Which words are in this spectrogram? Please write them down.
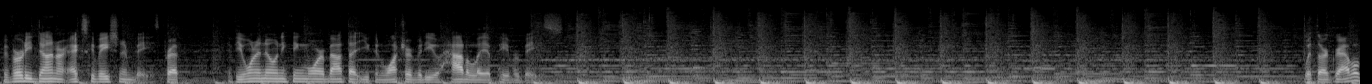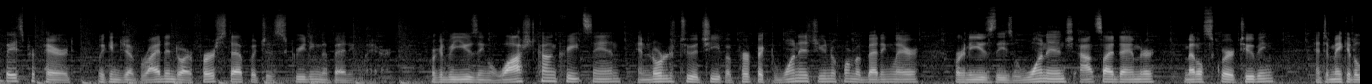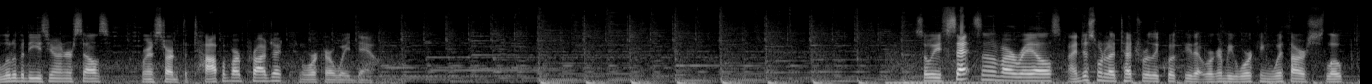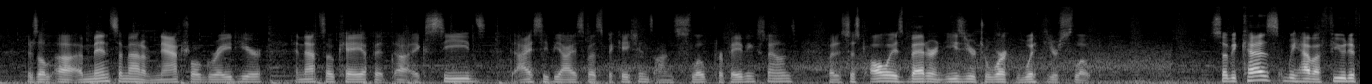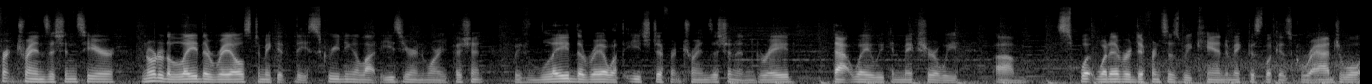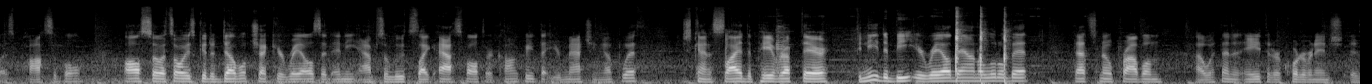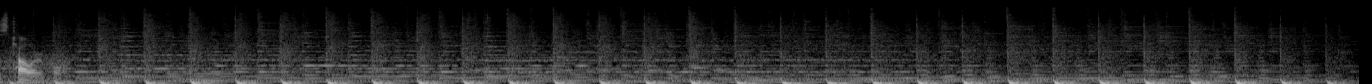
We've already done our excavation and base prep. If you want to know anything more about that, you can watch our video, How to Lay a Paver Base. With our gravel base prepared, we can jump right into our first step, which is screeding the bedding layer. We're going to be using washed concrete sand, and in order to achieve a perfect one inch uniform of bedding layer, we're going to use these one inch outside diameter metal square tubing. And to make it a little bit easier on ourselves, we're going to start at the top of our project and work our way down. So we've set some of our rails. I just wanted to touch really quickly that we're going to be working with our slope there's an uh, immense amount of natural grade here, and that's okay if it uh, exceeds the ICPI specifications on slope for paving stones, but it's just always better and easier to work with your slope. So because we have a few different transitions here, in order to lay the rails to make it the screeding a lot easier and more efficient, we've laid the rail with each different transition and grade. That way we can make sure we um, split whatever differences we can to make this look as gradual as possible. Also, it's always good to double check your rails at any absolutes like asphalt or concrete that you're matching up with. Just kind of slide the paver up there. If you need to beat your rail down a little bit, that's no problem. Uh, within an eighth or a quarter of an inch is tolerable.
